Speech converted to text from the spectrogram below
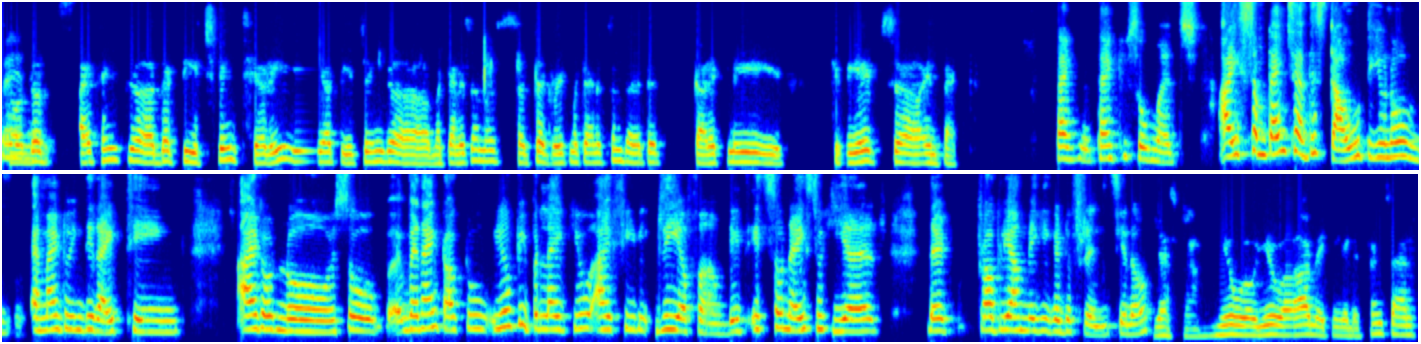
So the nice. I think uh, the teaching theory, your teaching uh, mechanism is such a great mechanism that it directly creates uh, impact. Thank you. Thank you so much. I sometimes have this doubt, you know, am I doing the right thing? I don't know. So uh, when I talk to you know people like you, I feel reaffirmed. It, it's so nice to hear that probably I'm making a difference. You know. Yes, ma'am. You you are making a difference, and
